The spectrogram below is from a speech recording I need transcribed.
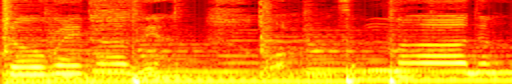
周围的脸，我怎么能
